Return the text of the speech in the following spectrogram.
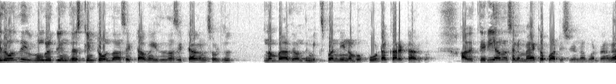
இது வந்து உங்களுக்கு இந்த ஸ்கின் டோன் தான் செட் ஆகும் இதுதான் செட் ஆகும்னு சொல்லிட்டு நம்ம அதை வந்து மிக்ஸ் பண்ணி நம்ம போட்டால் கரெக்டாக இருக்கும். அது தெரியாமல் சில மேக்கப் ஆர்டிஸ்ட் என்ன பண்ணுறாங்க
